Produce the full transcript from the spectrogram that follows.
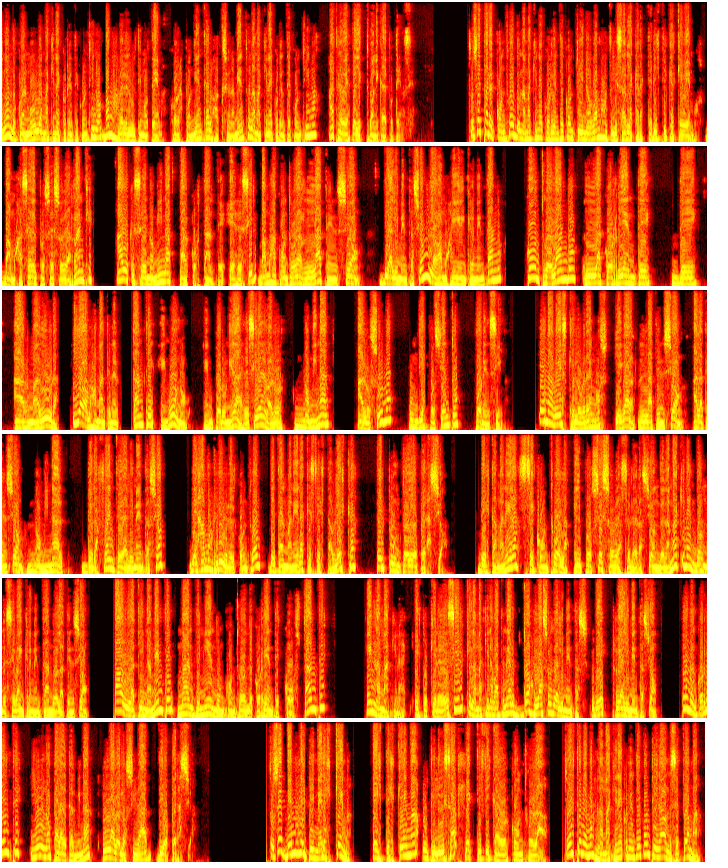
continuando con el módulo de máquina de corriente continua, vamos a ver el último tema, correspondiente a los accionamientos de la máquina de corriente continua a través de electrónica de potencia. Entonces, para el control de una máquina de corriente continua, vamos a utilizar la característica que vemos. Vamos a hacer el proceso de arranque a lo que se denomina par constante, es decir, vamos a controlar la tensión de alimentación y la vamos a ir incrementando, controlando la corriente de armadura y la vamos a mantener constante en 1 en por unidad, es decir, en el valor nominal, a lo sumo un 10% por encima. Una vez que logremos llegar la tensión a la tensión nominal de la fuente de alimentación, dejamos libre el control de tal manera que se establezca el punto de operación. De esta manera se controla el proceso de aceleración de la máquina en donde se va incrementando la tensión paulatinamente manteniendo un control de corriente constante en la máquina. Esto quiere decir que la máquina va a tener dos lazos de, de realimentación, uno en corriente y uno para determinar la velocidad de operación. Entonces vemos el primer esquema. Este esquema utiliza rectificador controlado. Entonces tenemos la máquina de corriente continua donde se toma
